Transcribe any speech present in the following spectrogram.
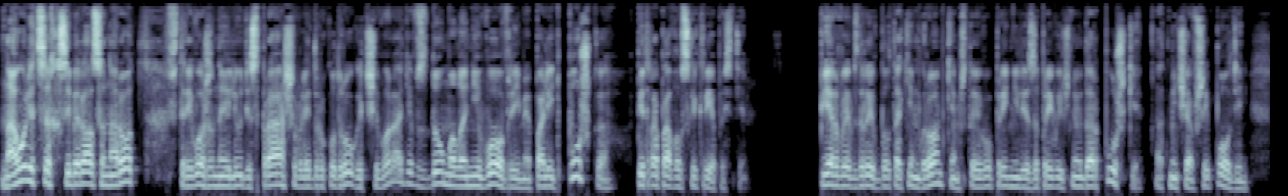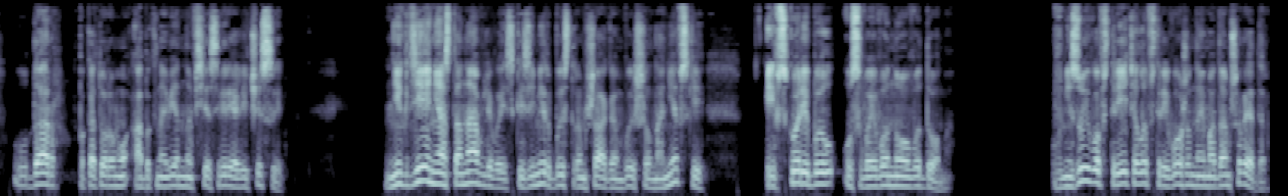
На улицах собирался народ, встревоженные люди спрашивали друг у друга, чего ради вздумала не вовремя полить пушка в Петропавловской крепости. Первый взрыв был таким громким, что его приняли за привычный удар пушки, отмечавший полдень, удар, по которому обыкновенно все сверяли часы. Нигде не останавливаясь, Казимир быстрым шагом вышел на Невский и вскоре был у своего нового дома. Внизу его встретила встревоженная мадам Шредер.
